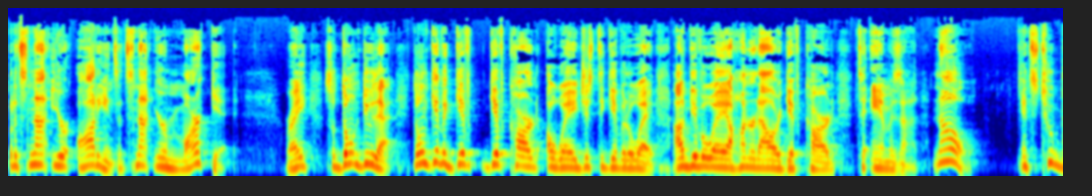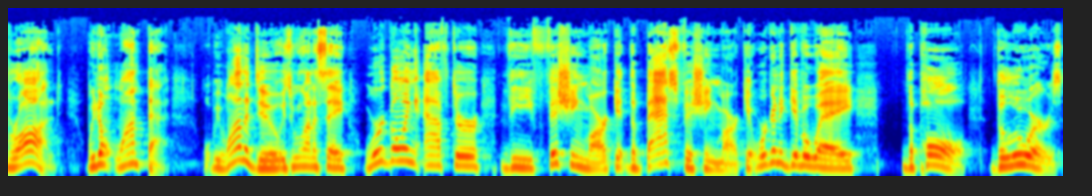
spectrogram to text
but it's not your audience, it's not your market. Right? So don't do that. Don't give a gift gift card away just to give it away. I'll give away a $100 gift card to Amazon. No. It's too broad. We don't want that. What we want to do is we want to say, we're going after the fishing market, the bass fishing market. We're going to give away the pole, the lures,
